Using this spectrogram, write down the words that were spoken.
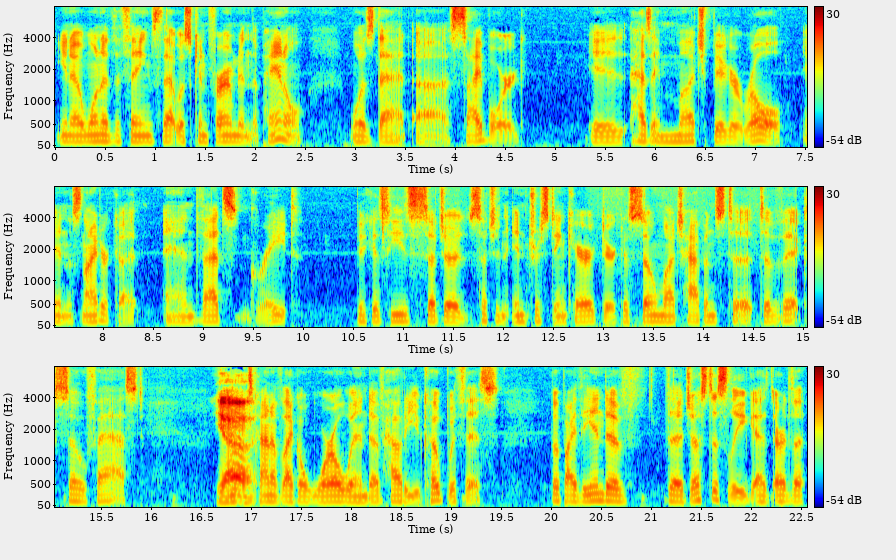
You know, one of the things that was confirmed in the panel was that uh, Cyborg is has a much bigger role in the Snyder cut, and that's great because he's such a such an interesting character because so much happens to to Vic so fast. And Yeah, it's kind of like a whirlwind of how do you cope with this. But by the end of the Justice League, as, or the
